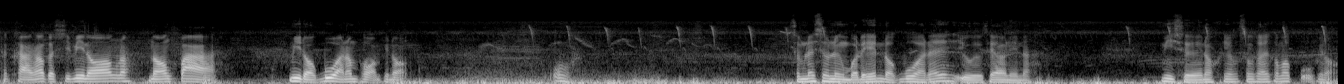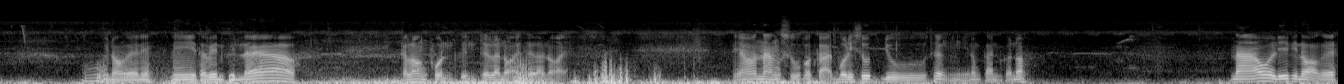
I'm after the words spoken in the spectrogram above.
ข้งขางเขาก็สิมีน้องเนาะน้องป่ามีดอกบัวน้ำผอมพี่น้องโอ้สำเร็จส่วนหนึ่งบ่ได้เห็นดอกบัวได้อยู่แถวนี้นะมีเสือเนาะยังสงสัยเขามาปลูกพี่น้องโอ้พี่น้องเลยนี่นี่ตะเวนขึ้นแล้วกระล่องฝนขึ้นเทละหน่อยเทละหน่อยเดี๋ยวนั่งสูบอากาศบริสุทธิ์อยู่เทิงนี้น้ำกันก่อนเนาะ หนาวลีพี่น้องเลย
